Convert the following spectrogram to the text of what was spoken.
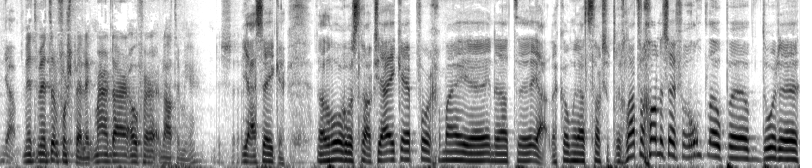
Ja. Met, met een voorspelling. Maar daarover later meer. Dus, Ja, zeker. Dat horen we straks. Ja, ik heb vorige mij inderdaad... ja, daar komen we inderdaad straks op terug. Laten we gewoon eens even rondlopen door de...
